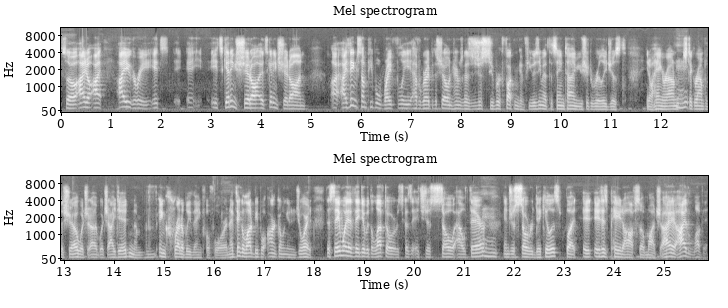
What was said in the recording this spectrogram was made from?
So I don't. I I agree. It's it, it's getting shit on. It's getting shit on. I, I think some people rightfully have a gripe with the show in terms because it's just super fucking confusing. But at the same time, you should really just you know hang around, stick around for the show, which uh, which I did, and I'm incredibly thankful for. And I think a lot of people aren't going to enjoy it the same way that they did with the leftovers because it's just so out there and just so ridiculous. But it, it has paid off so much. I I love it.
